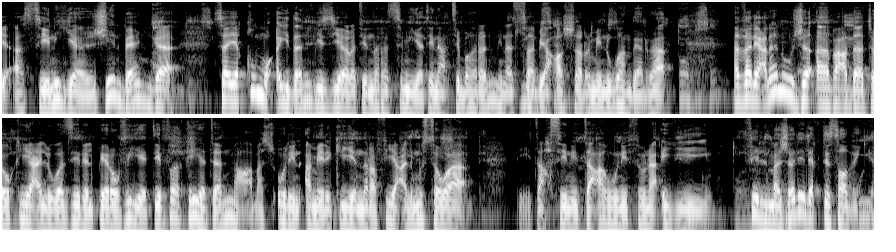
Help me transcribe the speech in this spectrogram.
الصيني جين بينغ سيقوم أيضا بزيارة رسمية اعتبارا من السابع عشر من نوفمبر. هذا الإعلان جاء بعد توقيع الوزير البيروفي اتفاقية مع مسؤول أمريكي رفيع المستوى. لتحسين التعاون الثنائي في المجال الاقتصادي.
